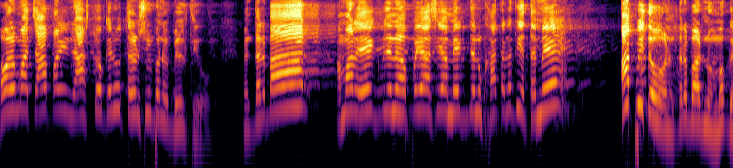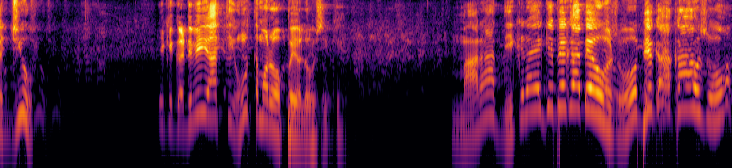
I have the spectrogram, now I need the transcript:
હવામાં ચા પાણી, નાસ્તો કર્યો, ત્રણસો રૂપિયાનું બિલ થયું. મેં દરબાર, અમારે એકબીજાને અપાયા છે, અમે એકબીજાનું ખાતા નથી. તમે આપી દો અને દરબારનું મગજ જ્યું એ કે ગઢવી આથી હું તમારો અપયો લઉં છું કે. મારા દીકરાએ કે ભેગા બેહો છો, ભેગા ખાવ છો,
